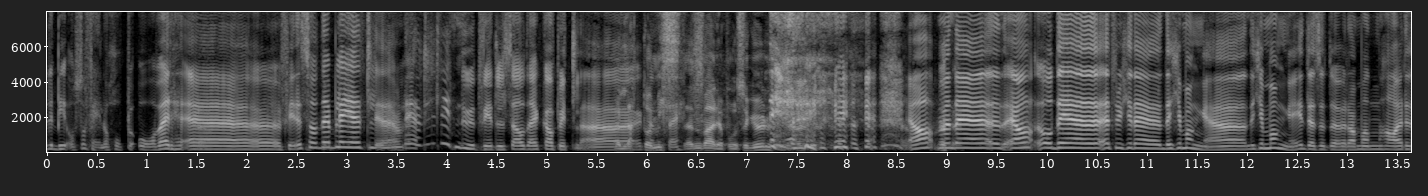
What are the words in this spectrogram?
det blir også feil å hoppe over eh, fire, så det ble et, en liten utvidelse av det kapitlet. Det er lett å miste si. en bæreposegull. ja, men det, ja, og det, jeg tror ikke det, det, er ikke mange, det er ikke mange idrettsutøvere man har,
